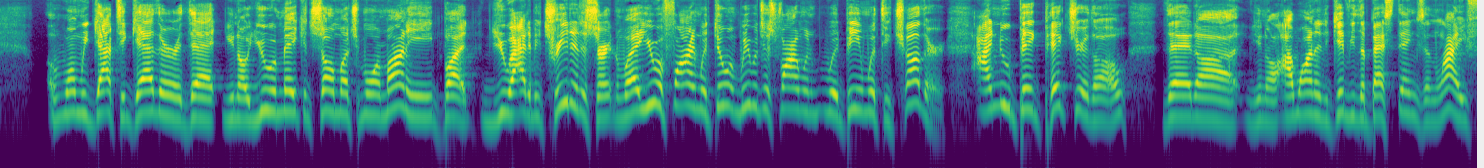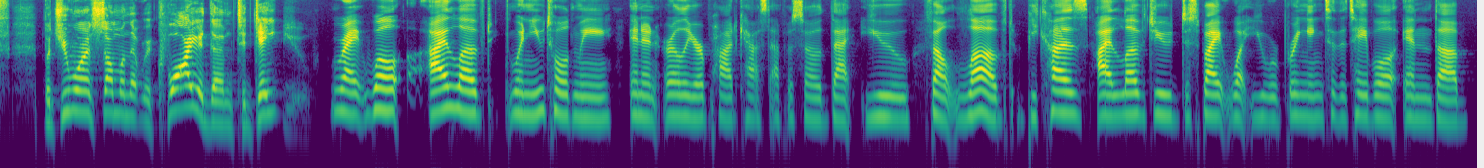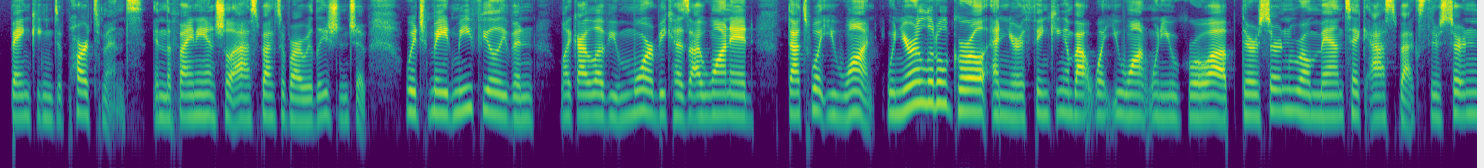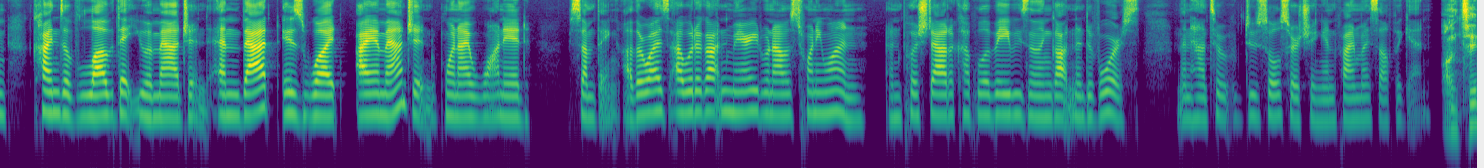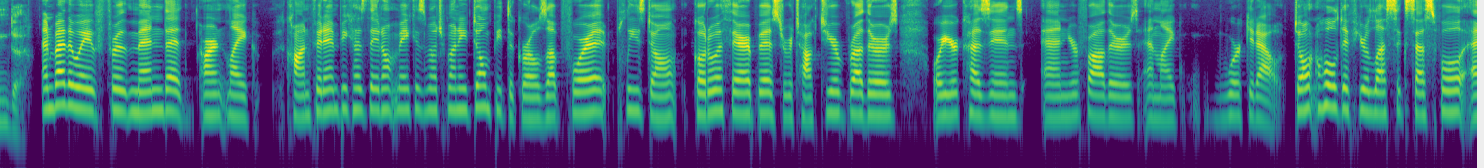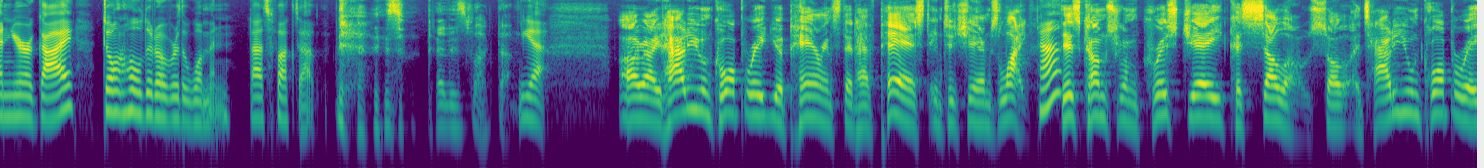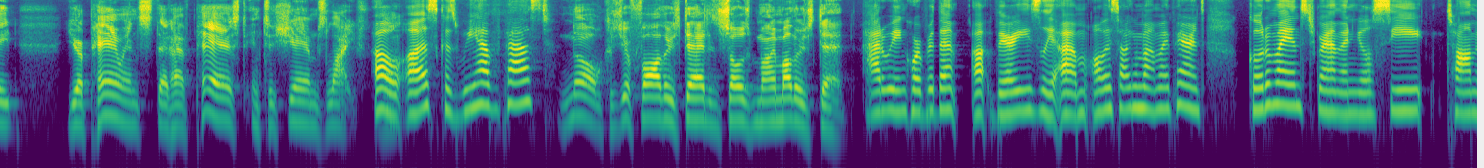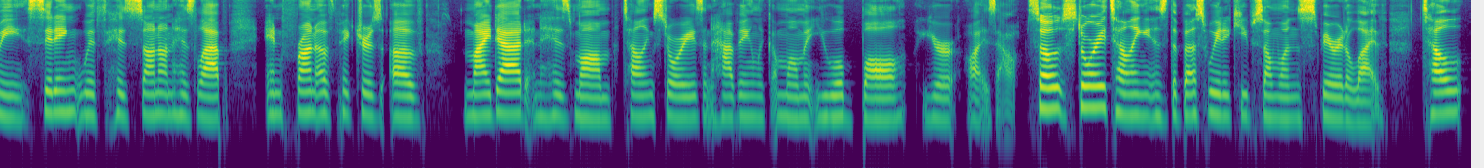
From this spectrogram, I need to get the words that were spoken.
When we got together that you know you were making so much more money, but you had to be treated a certain way. You were fine with doing. We were just fine with, with being with each other. I knew big picture though that uh, you know I wanted to give you the best things in life, but you weren't someone that required them to date you. Right. Well, I loved when you told me in an earlier podcast episode that you felt loved because I loved you despite what you were bringing to the table in the banking department in the financial aspect of our relationship, which made me feel even like I love you more because I wanted that's what you want. When you're a little girl and you're thinking about what you want when you grow up, there are certain romantic aspects, there's certain kinds of love that you imagined. And that is what I imagined when I wanted something. Otherwise, I would have gotten married when I was 21 and pushed out a couple of babies and then gotten a divorce and then had to do soul searching and find myself again. On Tinder. And by the way, for men that aren't like confident because they don't make as much money, don't beat the girls up for it. Please don't. Go to a therapist or talk to your brothers or your cousins and your fathers and like work it out. Don't hold if you're less successful and you're a guy, don't hold it over the woman. That's fucked up. that, is, that is fucked up. Yeah. All right. How do you incorporate your parents that have passed into Sham's life? Huh? This comes from Chris J. Casello. So it's how do you incorporate your parents that have passed into Sham's life? Oh, us? Because we have a past? No, because your father's dead and so's my mother's dead. How do we incorporate them? Uh, very easily. I'm always talking about my parents. Go to my Instagram and you'll see Tommy sitting with his son on his lap in front of pictures of my dad and his mom telling stories and having like a moment you will bawl your eyes out. So storytelling is the best way to keep someone's spirit alive. Tell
